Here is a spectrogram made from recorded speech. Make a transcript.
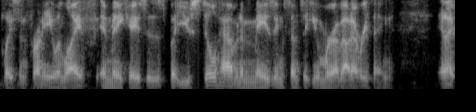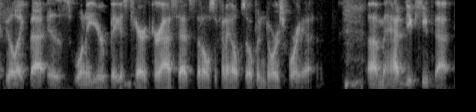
placed in front of you in life in many cases, but you still have an amazing sense of humor about everything. And I feel like that is one of your biggest character assets that also kind of helps open doors for you. Um, how did you keep that?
